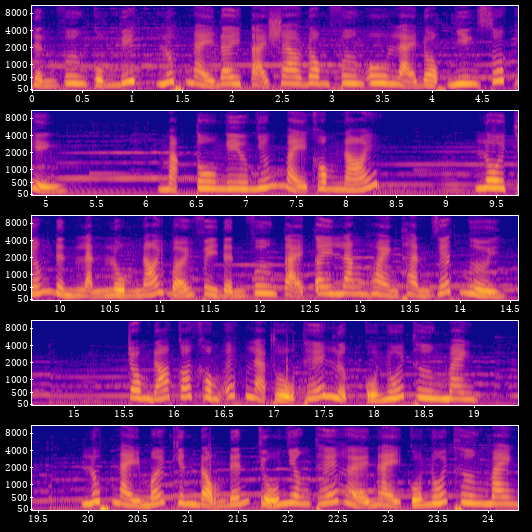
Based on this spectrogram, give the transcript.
Định Vương cũng biết lúc này đây tại sao Đông Phương U lại đột nhiên xuất hiện. Mặt tu nghiêu nhớ mày không nói. Lôi chấn định lạnh lùng nói bởi vì định vương tại Tây Lăng hoàn thành giết người. Trong đó có không ít là thuộc thế lực của núi Thương Mang. Lúc này mới kinh động đến chủ nhân thế hệ này của núi Thương Mang.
